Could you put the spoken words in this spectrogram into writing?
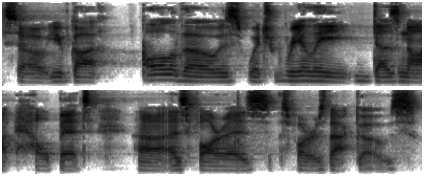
So you've got all of those, which really does not help it uh, as far as as far as that goes.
